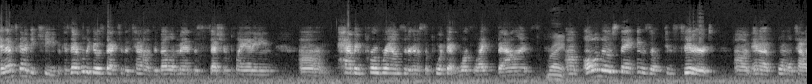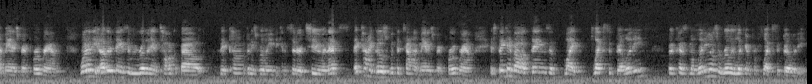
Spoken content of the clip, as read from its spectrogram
and that's going to be key because that really goes back to the talent development, the succession planning, um, having programs that are going to support that work-life balance. Right. Um, all of those things are considered um, in a formal talent management program. One of the other things that we really didn't talk about that companies really need to consider too, and that's that kind of goes with the talent management program, is thinking about things of like flexibility because millennials are really looking for flexibility.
